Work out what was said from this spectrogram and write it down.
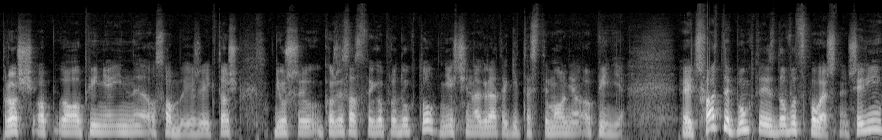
Proś o, o opinię innej osoby. Jeżeli ktoś już y, korzysta z Twojego produktu, niech Ci nagra taki testimonial, opinię. Y, Czwarty punkt to jest dowód społeczny, czyli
